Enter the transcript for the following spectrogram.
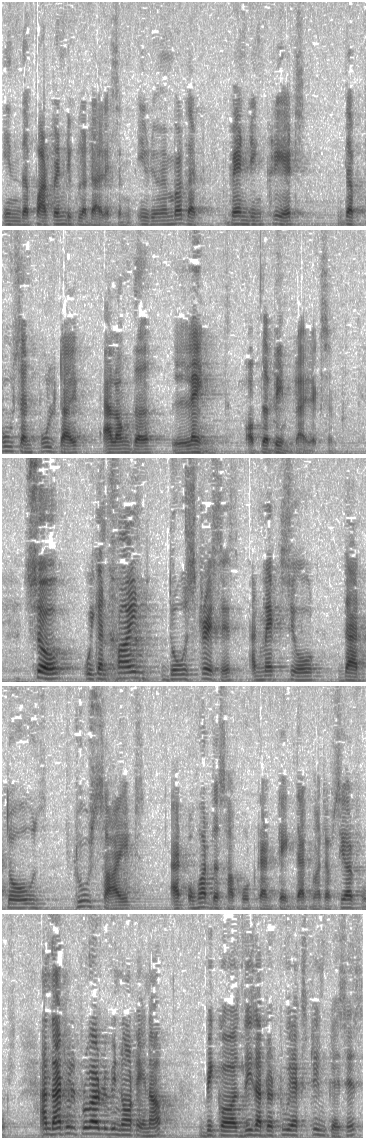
in the perpendicular direction. You remember that bending creates the push and pull type along the length of the beam direction. So we can find those stresses and make sure that those two sides and over the support can take that much of shear force. And that will probably be not enough because these are the two extreme cases,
